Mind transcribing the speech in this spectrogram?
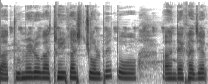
বাথরুমেরও গাঁথনির কাজ চলবে, তো দেখা যাক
